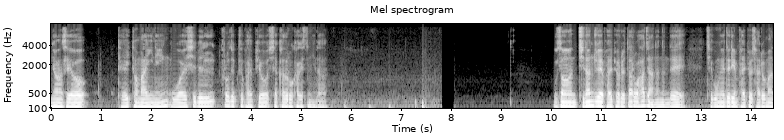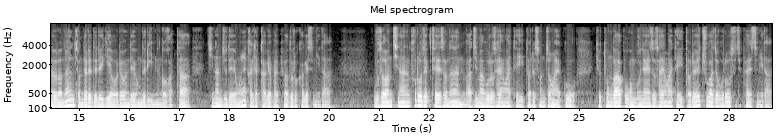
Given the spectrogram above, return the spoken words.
안녕하세요. 데이터 마이닝 5월 10일 프로젝트 발표 시작하도록 하겠습니다. 우선 지난주에 발표를 따로 하지 않았는데 제공해드린 발표 자료만으로는 전달해드리기 어려운 내용들이 있는 것 같아 지난주 내용을 간략하게 발표하도록 하겠습니다. 우선 지난 프로젝트에서는 마지막으로 사용할 데이터를 선정하였고 교통과 보건 분야에서 사용할 데이터를 추가적으로 수집하였습니다.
